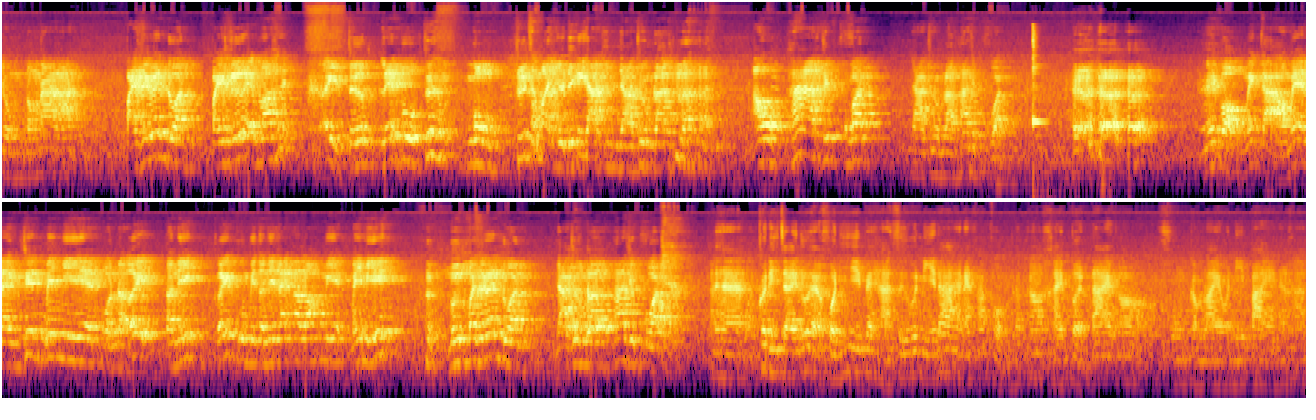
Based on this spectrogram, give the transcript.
ตรงตรงหน้าร้านไปเซเว่นด่วนไปซื้อเอ็มร้อยเอ้ยซื้อเลดบูซื้องงซื้อทำไมอยู่ดีก็อยากกินยาชูกำลังขึ้นมาเอาห้าสิบขวดยาชูกำลังห้าสิบขวดไม่บอกไม่กล่าวไม่อะไรทั้งสิ้นไม่มีเหตุผลว่าเอ้ยตอนนี้เอ้ยกูมีตอนนี้แลกนาล็อกมีไม่มี มึงไปเซเว่นด่วนยาชูกำลังห้าสิบขวด นะฮะก็ดีใจด้วยกับคนที่ไปหาซื้อวันนี้ได้นะครับผมแล้วก็ใครเปิดได้ก็คงกำไรวันนี้ไปนะครับ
